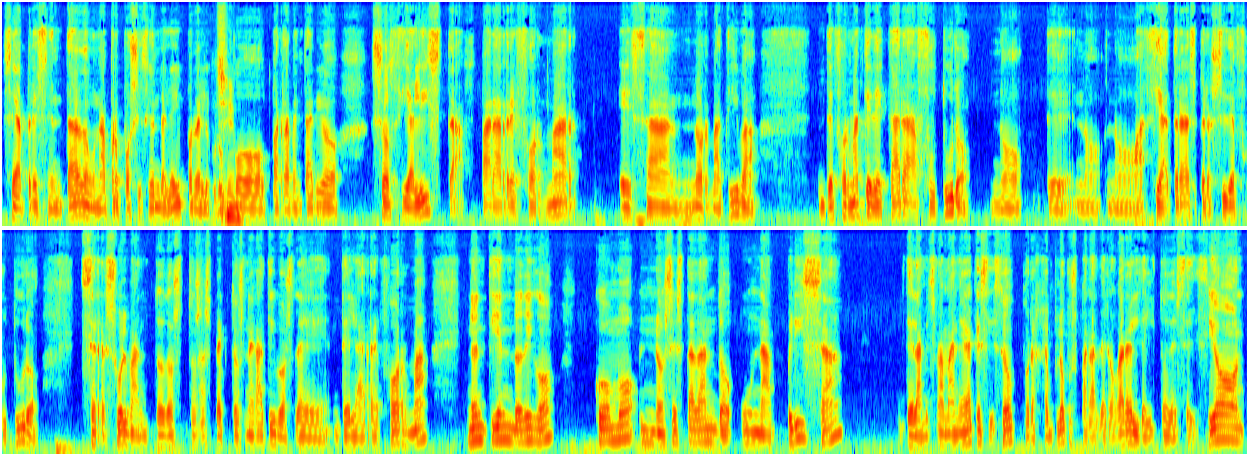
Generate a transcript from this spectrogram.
se ha presentado una proposición de ley por el Grupo Parlamentario Socialista para reformar esa normativa de forma que de cara a futuro, no, no, hacia atrás, pero sí de futuro, se resuelvan todos estos aspectos negativos de, de la reforma, no entiendo, digo, cómo nos está dando una prisa de la misma manera que se hizo, por ejemplo, pues para derogar el delito de sedición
